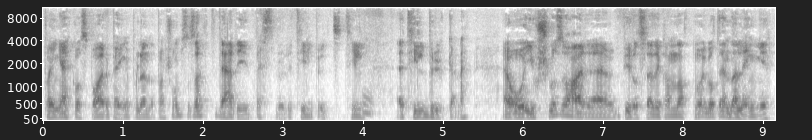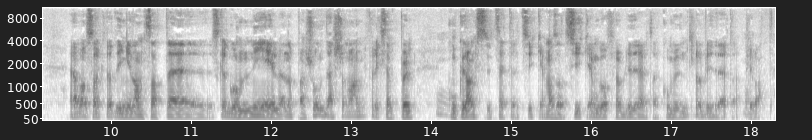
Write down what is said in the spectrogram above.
poenget er ikke å spare penger på lønn og pensjon, som sagt. Det er å gi best mulig tilbud til, eh, til brukerne. Eh, Og i Oslo så har eh, byrådslederkandidaten vår gått enda lenger og sagt at ingen ansatte skal gå ned i lønn og pensjon dersom man f.eks. konkurranseutsetter et sykehjem. Altså at sykehjem går fra å bli drevet av kommunen til å bli drevet av private.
